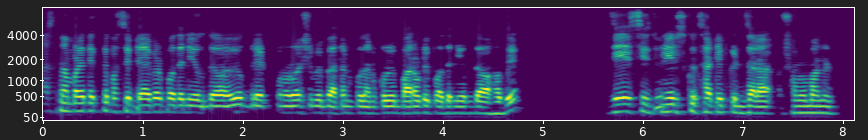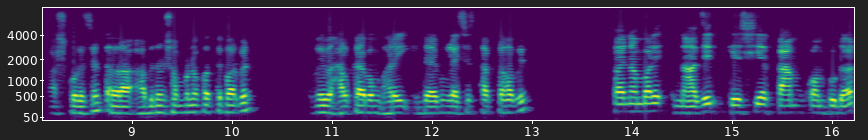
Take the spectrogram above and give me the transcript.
পাঁচ নম্বরে দেখতে পাচ্ছি ড্রাইভার পদে নিয়োগ দেওয়া হবে গ্রেড পনেরো হিসেবে বেতন প্রদান করবে, বারোটি পদে নিয়োগ দেওয়া হবে। জেএসসি জুনিয়র স্কুল সার্টিফিকেট যারা সমমানের পাশ করেছেন, তারা আবেদন সম্পন্ন করতে পারবেন। তবে হালকা এবং ভারী ড্রাইভিং লাইসেন্স থাকতে হবে। ছয় নম্বরে নাজির কেশিয়ার কাম কম্পিউটার।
